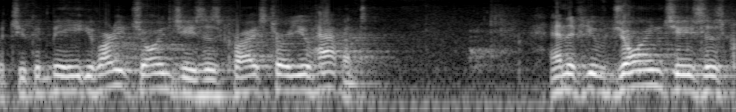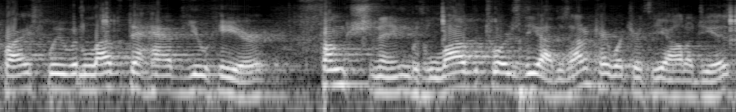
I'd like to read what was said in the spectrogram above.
But you could be, you've already joined Jesus Christ or you haven't. And if you've joined Jesus Christ, we would love to have you here functioning with love towards the others. I don't care what your theology is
